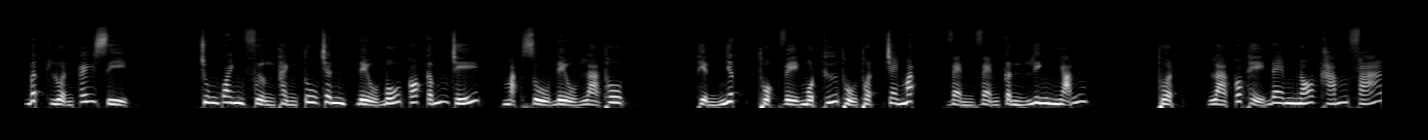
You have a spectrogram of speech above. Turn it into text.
bất luận cái gì. Trung quanh phường thành tu chân đều bố có cấm chế, mặc dù đều là thô. Thiển nhất thuộc về một thứ thủ thuật che mắt, vẹn vẹn cần linh nhãn. Thuật là có thể đem nó khám phá,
